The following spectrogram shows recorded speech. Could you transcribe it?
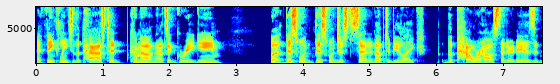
I think Link to the Past had come out and that's a great game. But this one, this one just set it up to be like the powerhouse that it is. And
